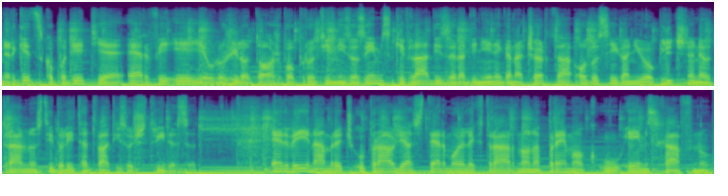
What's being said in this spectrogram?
Energetsko podjetje RWE je vložilo tožbo proti nizozemski vladi zaradi njenega načrta o doseganju oglične neutralnosti do leta 2030. RWE namreč upravlja s termoelektrarno na premog v Emshafnu,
